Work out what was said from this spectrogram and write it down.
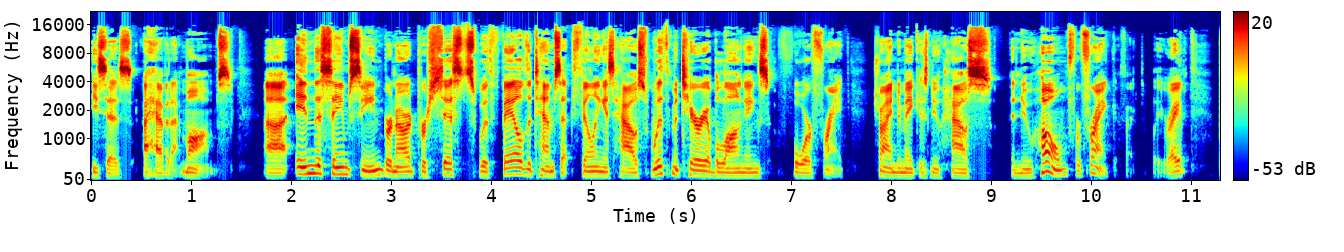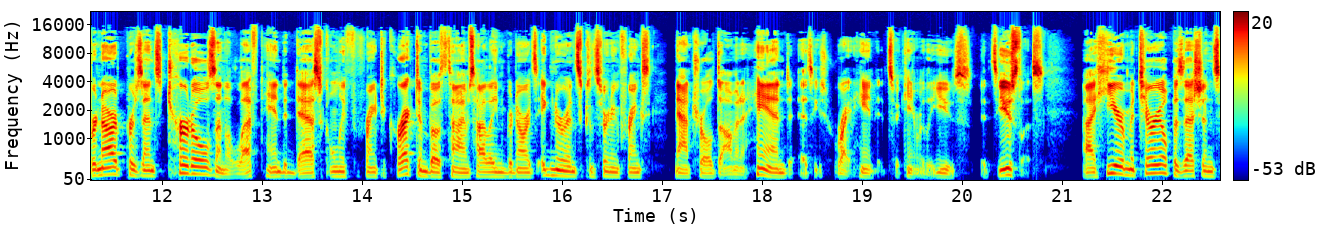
he says i have it at mom's uh, in the same scene bernard persists with failed attempts at filling his house with material belongings for frank trying to make his new house a new home for frank effectively right Bernard presents turtles and a left handed desk, only for Frank to correct him both times, highlighting Bernard's ignorance concerning Frank's natural dominant hand, as he's right handed, so he can't really use it's useless. Uh, here, material possessions,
